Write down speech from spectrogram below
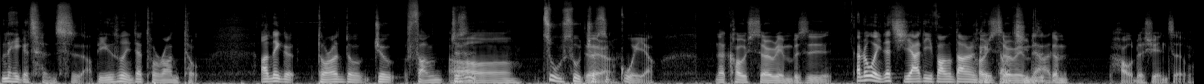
那个城市啊，比如说你在 Toronto 啊，那个 Toronto 就房就是哦，住宿就是贵啊。那 Couch Surfing 不是那、如果你在其他地方，当然可以 Couch 找其 Surfing 不他的是更。好的选择吗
